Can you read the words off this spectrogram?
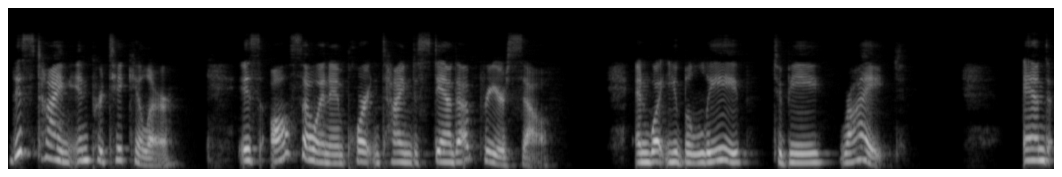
This time in particular is also an important time to stand up for yourself and what you believe to be right. And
